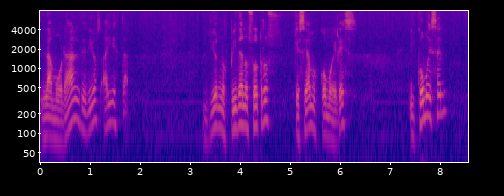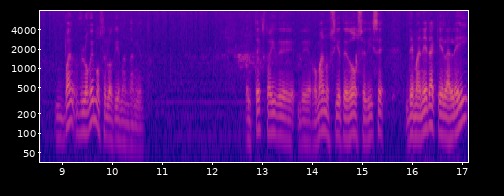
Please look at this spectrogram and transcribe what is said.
la moral de Dios, ahí está. Dios nos pide a nosotros que seamos como Él es. ¿Y cómo es Él? Lo vemos en los diez mandamientos. El texto ahí de, de Romanos 7:12 dice, de manera que la ley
